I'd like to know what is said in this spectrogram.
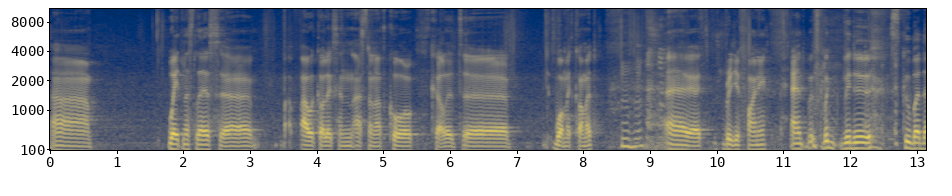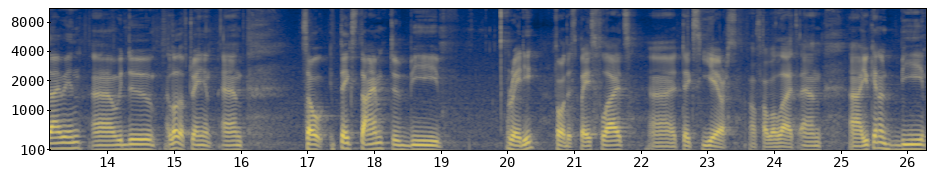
uh, weightless. Uh, our colleagues in astronaut corps call it uh, Vomit Comet. Uh, it's pretty funny. And we, we, we do scuba diving, uh, we do a lot of training. And so it takes time to be ready for the space flights. Uh, it takes years of our lives. And uh, you cannot be,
